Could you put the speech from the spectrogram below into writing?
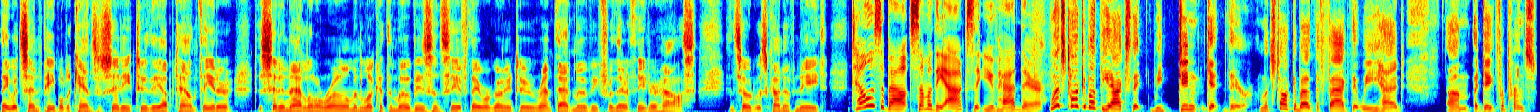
they would send people to Kansas City to the Uptown Theater to sit in that little room and look at the movies and see if they were going to rent that movie for their theater house. And so it was kind of neat. Tell us about some of the acts that you've had there. Let's talk about the acts that we didn't get there. Let's talk about the fact that we had um, a date for Prince,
